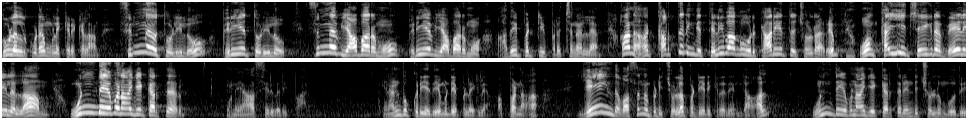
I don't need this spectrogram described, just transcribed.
சூழல் கூட உங்களுக்கு இருக்கலாம். சின்ன தொழிலோ பெரிய தொழிலோ சின்ன வியாபாரமோ பெரிய வியாபாரமோ அதை பற்றி பிரச்சனை இல்லை. ஆனால் கர்த்தர் இங்கே தெளிவாக ஒரு காரியத்தை சொல்கிறாரு உன் கையை செய்கிற வேலையிலெல்லாம் உன் தேவனாகிய கர்த்தர் உன்னை ஆசீர்வதிப்பார். என் அன்புக்குரிய தேவனுடைய பிள்ளைகளை அப்பனா ஏன் இந்த வசனம் இப்படி சொல்லப்பட்டு இருக்கிறது என்றால் உன் தேவனாகிய கர்த்தர் என்று சொல்லும்போது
